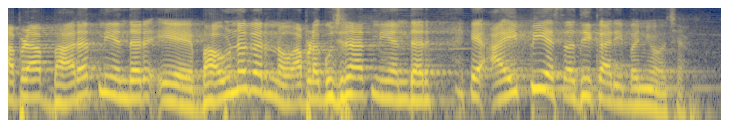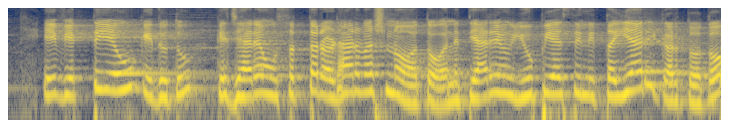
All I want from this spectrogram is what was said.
આપણા ભારતની અંદર એ ભાવનગરનો, આપણા ગુજરાતની અંદર એ આઈપીએસ અધિકારી બન્યો છે. એ વ્યક્તિએ એવું કીધું હતું કે જ્યારે હું સત્તર અઢાર વર્ષનો હતો અને ત્યારે હું યુપીએસસીની તૈયારી કરતો હતો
